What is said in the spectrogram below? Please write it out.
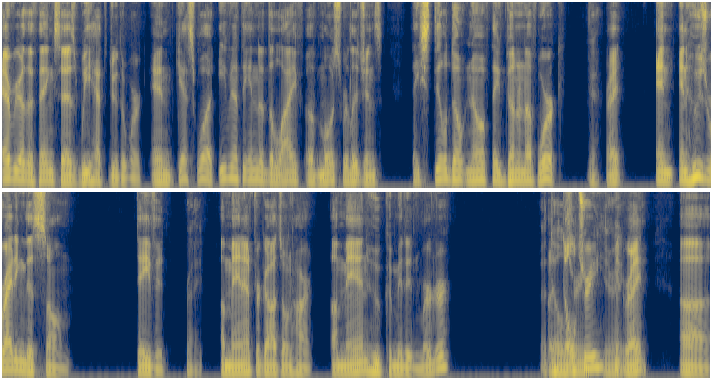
every other thing says we have to do the work. And guess what? Even at the end of the life of most religions, they still don't know if they've done enough work. Yeah. Right. And and who's writing this psalm? David, Right. a man after God's own heart, a man who committed murder, adultery, You're right. right. Uh,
